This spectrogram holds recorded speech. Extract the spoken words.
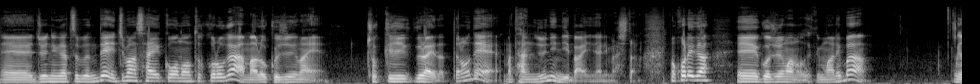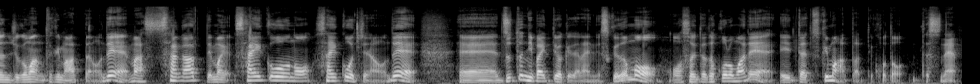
えー、12月分で一番最高のところがまあ60万円。直近ぐらいだったので、まあ、単純に2倍になりました。まあ、これが、えー、50万の時もあれば、45万の時もあったので、まあ差があって、まあ最高の、最高値なので、えー、ずっと2倍ってわけじゃないんですけども、そういったところまで行った月もあったってことですね。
